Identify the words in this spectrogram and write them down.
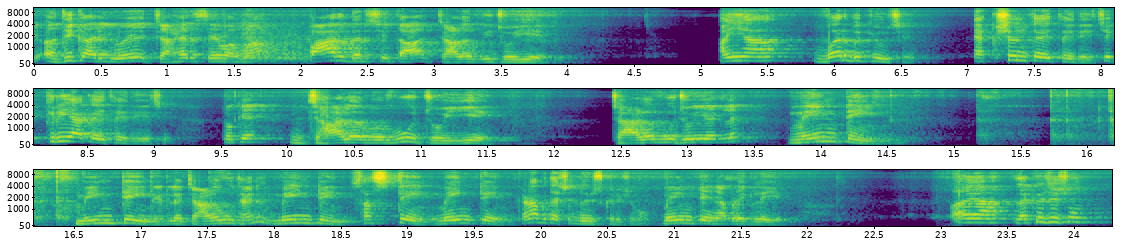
કે અધિકારીઓએ જાહેર સેવામાં પારદર્શિતા જાળવવી જોઈએ. અહીંયા વર્બ કયું છે? એક્શન કઈ થઈ રહી છે? ક્રિયા કઈ થઈ રહી છે? તો કે જાળવવું જોઈએ. જાળવવું જોઈએ એટલે મેન્ટેન મેન્ટેન એટલે જાળવવું થાય ને? મેન્ટેન સસ્ટેન મેન્ટેન ઘણા બધા શબ્દો યુઝ કરી શકો. મેન્ટેન આપણે એક લઈએ. અહીંયા લખ્યું છે શું?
